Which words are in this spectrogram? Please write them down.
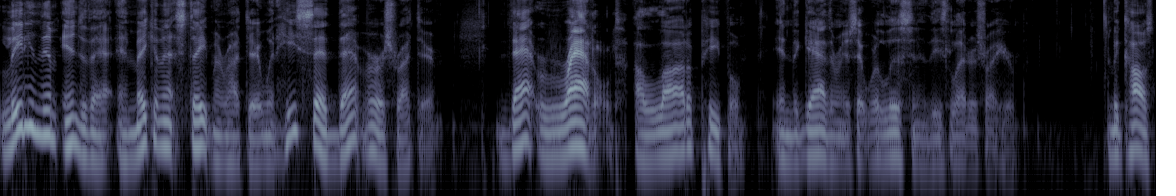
Leading them into that and making that statement right there, when he said that verse right there, that rattled a lot of people in the gatherings that were listening to these letters right here. Because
